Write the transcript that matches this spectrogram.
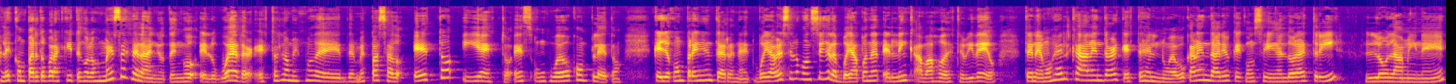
les comparto por aquí, tengo los meses del año, tengo el weather, esto es lo mismo del mes pasado, esto y esto, es un juego completo que yo compré en internet, voy a ver si lo consigo, les voy a poner el link abajo de este video. Tenemos el calendar, que este es el nuevo calendario que conseguí en el Dollar Tree, lo laminé,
